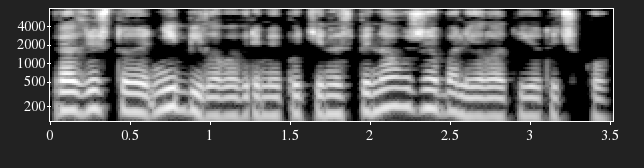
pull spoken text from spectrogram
Разве что не била во время пути, но спина уже болела от ее тычков.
